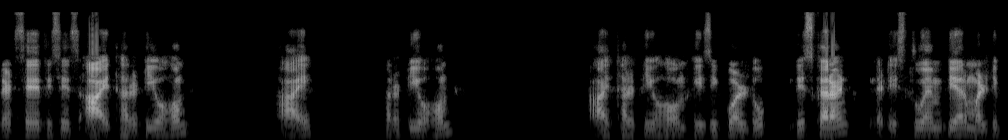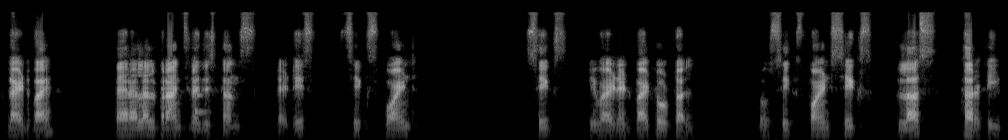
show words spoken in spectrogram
let's say this is I 30 ohm, I 30 ohm I 30 ohm is equal to this current that is 2 ampere multiplied by parallel branch resistance that is 6.6 divided by total. So 6.6 plus 30.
